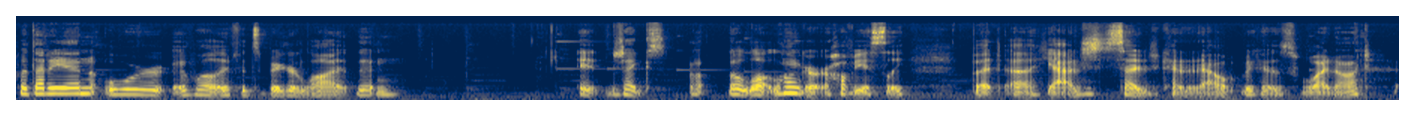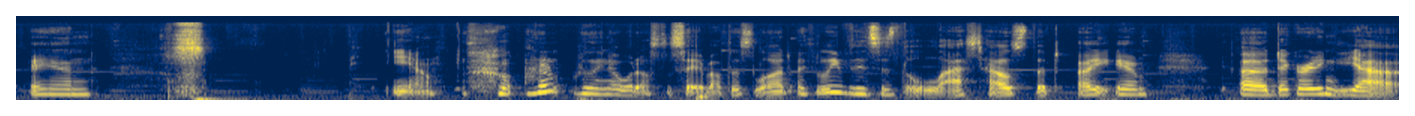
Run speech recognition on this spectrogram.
put that in, or well, if it's a bigger lot, then it takes a lot longer, obviously. But uh, yeah, I just decided to cut it out because why not? And yeah, so I don't really know what else to say about this lot. I believe this is the last house that I am uh, decorating. Yeah,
